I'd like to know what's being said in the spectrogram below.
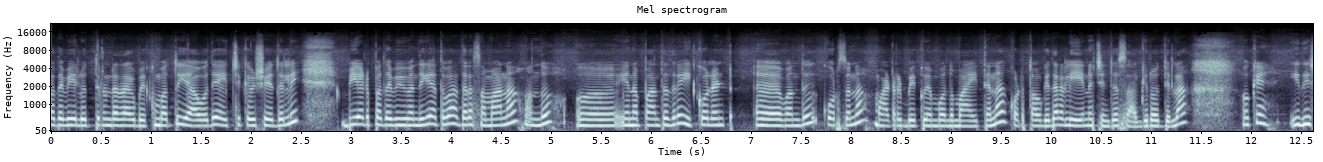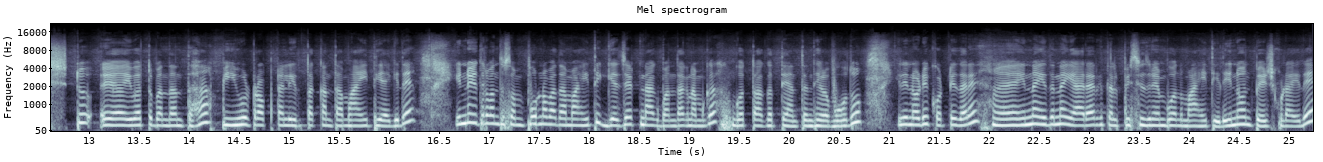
ಪದವಿಯಲ್ಲಿ ಉತ್ತೀರ್ಣರಾಗಬೇಕು ಮತ್ತು ಯಾವುದೇ ಐಚ್ಛಿಕ ವಿಷಯದಲ್ಲಿ ಬಿ ಎಡ್ ಪದವಿಯೊಂದಿಗೆ ಅಥವಾ ಅದರ ಸಮಾನ ಒಂದು ಏನಪ್ಪ ಅಂತಂದರೆ ಈಕ್ವಲೆಂಟ್ ಒಂದು ಕೋರ್ಸನ್ನು ಮಾಡಿರಬೇಕು ಎಂಬ ಒಂದು ಮಾಹಿತಿಯನ್ನು ಕೊಡ್ತಾ ಹೋಗಿದ್ದಾರೆ. ಅಲ್ಲಿ ಏನೂ ಚೇಂಜಸ್ ಆಗಿರೋದಿಲ್ಲ. ಓಕೆ ಇದಿಷ್ಟು ಇವತ್ತು ಬಂದಂತಹ ಪಿ ಯು ಡ್ರಾಪ್ನಲ್ಲಿ ಇರ್ತಕ್ಕಂಥ ಮಾಹಿತಿಯಾಗಿದೆ. ಇನ್ನು ಇದರ ಒಂದು ಸಂಪೂರ್ಣವಾದ ಮಾಹಿತಿ ಗೆಜೆಟ್ನಾಗ ಬಂದಾಗ ನಮ್ಗೆ ಗೊತ್ತಾಗುತ್ತೆ ಅಂತಂದು ಹೇಳ್ಬೋದು ಇಲ್ಲಿ ನೋಡಿ ಕೊಟ್ಟಿದ್ದಾರೆ. ಇನ್ನು ಇದನ್ನು ಯಾರ್ಯಾರಿಗೆ ತಲುಪಿಸಿದ್ರು ಎಂಬ ಒಂದು ಮಾಹಿತಿ ಇದೆ. ಇನ್ನೊಂದು ಪೇಜ್ ಕೂಡ ಇದೆ.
